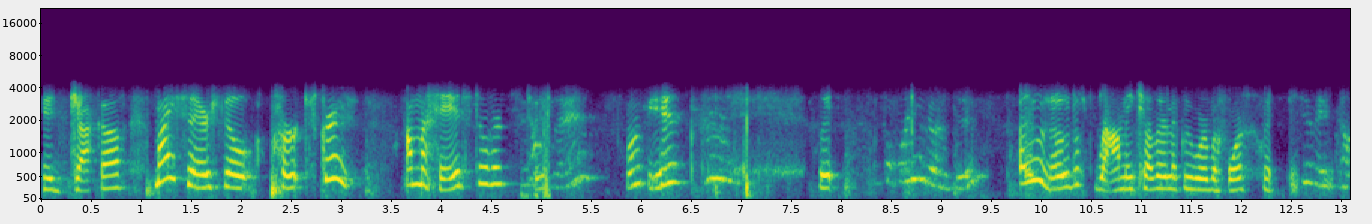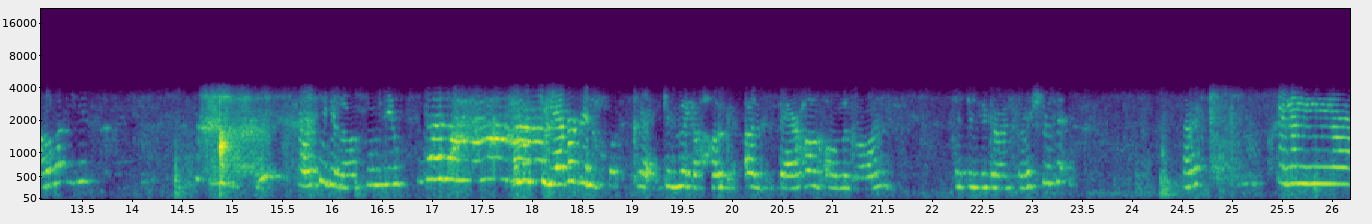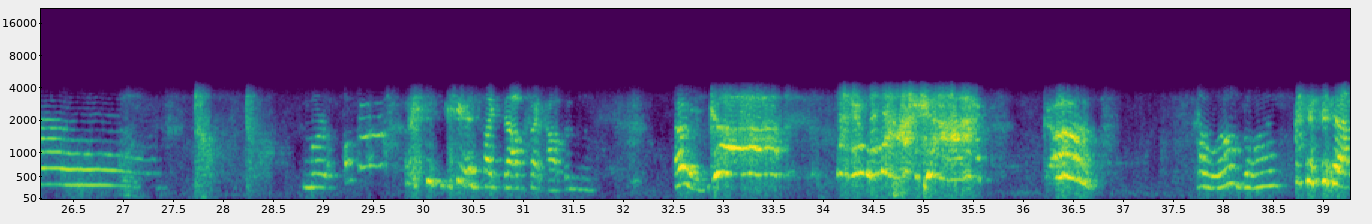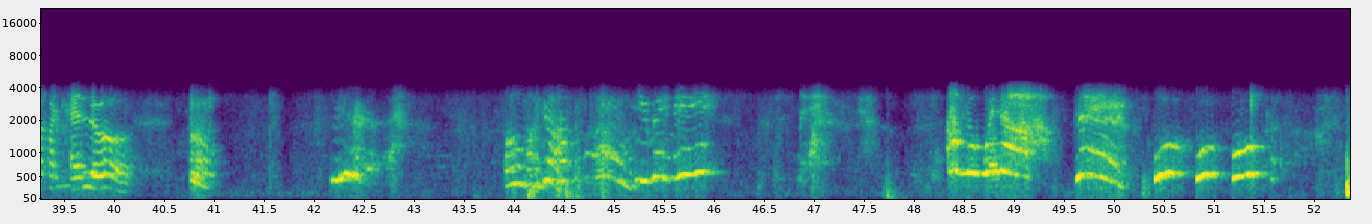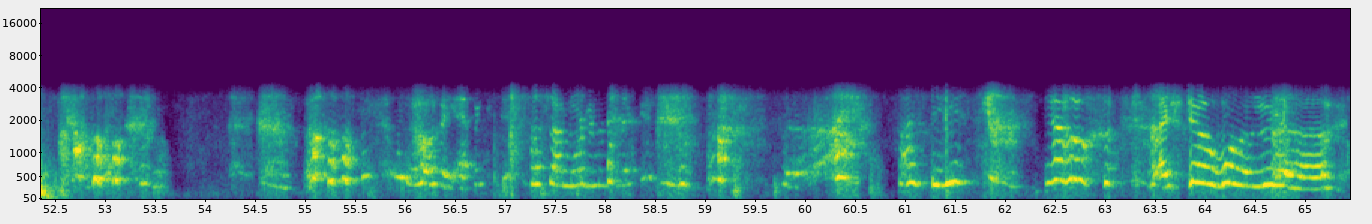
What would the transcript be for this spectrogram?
Hey, jack off. My hair still hurts, Chris. And my head still hurts too. What yeah? Wait, What are you gonna do? I don't know, just ram each other like we were before. Wait. Do they tell about you? I think it's awesome. You. Have you ever been give like a hug, a bear hug on the ground? Just as you're going first with it. Right? And then uh, more. Oh, it's like that's like happens. Oh God! God! Hello, guys. that's like hello. Oh my god. You ready? I'm the winner! Yeah! Woo, woo, woo. that was like epic. I'll start more than I Still won.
